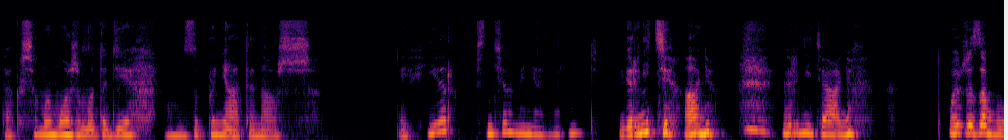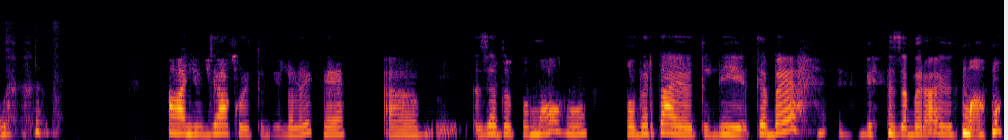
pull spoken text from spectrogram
Так що ми можемо тоді зупиняти наш ефір. Сначала меня вернуть. Верните Аню. Верните Аню. Ми вже забули. Аню, дякую тобі велике е, за допомогу. Повертаю тобі тебе, забираю маму.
